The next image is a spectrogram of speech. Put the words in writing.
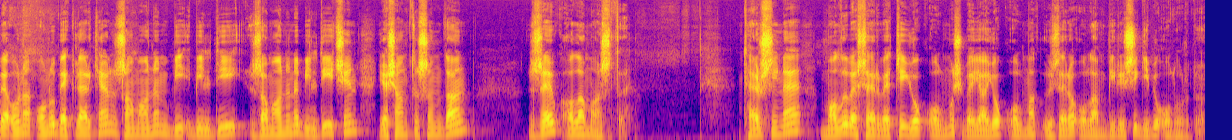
ve ona onu beklerken zamanın bi- bildiği zamanını bildiği için yaşantısından zevk alamazdı. Tersine malı ve serveti yok olmuş veya yok olmak üzere olan birisi gibi olurdu.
